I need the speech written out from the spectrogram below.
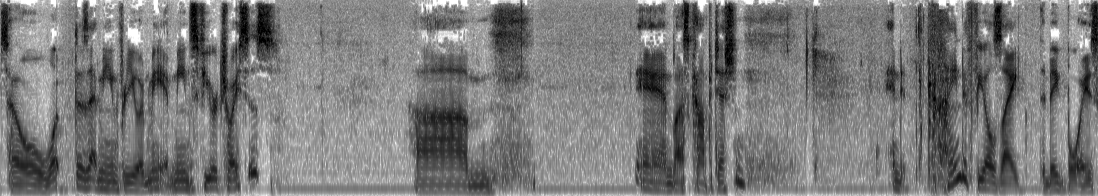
So, what does that mean for you and me? It means fewer choices, um, and less competition. And it kind of feels like the big boys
